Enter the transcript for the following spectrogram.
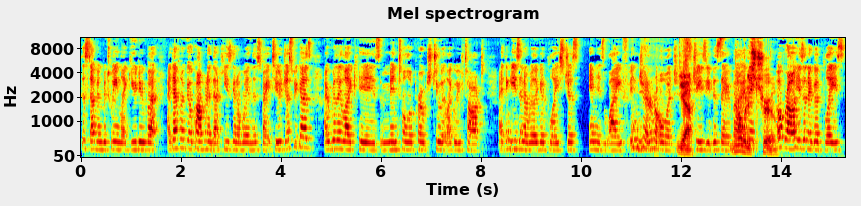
the stuff in between like you do, but I definitely feel confident that he's going to win this fight too, just because I really like his mental approach to it. Like we've talked, I think he's in a really good place just in his life in general, which Yeah. is cheesy to say, but no, I but think it's true. overall he's in a good place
